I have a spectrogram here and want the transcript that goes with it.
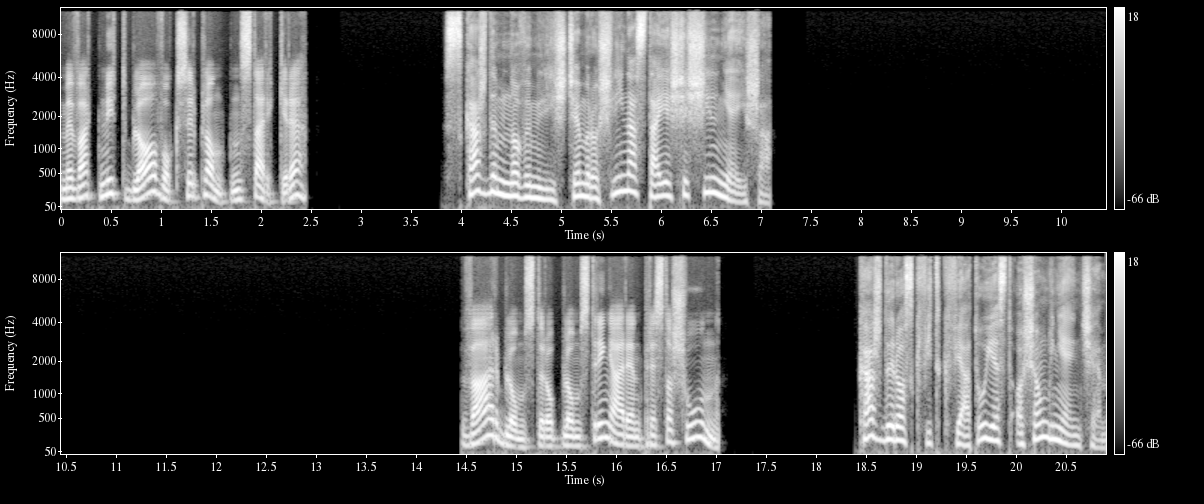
Med hvert nytt blad vokser planten sterkere. Z każdym nowym liściem roślina staje się silniejsza. Hver blomsteroppblomstring er en prestasjon. Każdy rozkwit kwiatu jest osiągnięciem.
